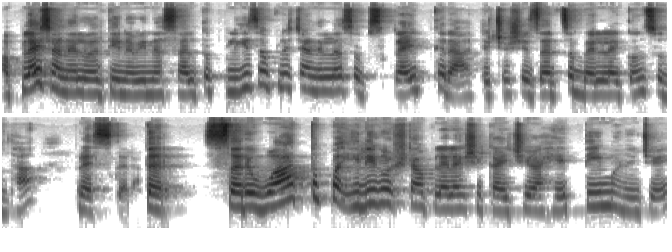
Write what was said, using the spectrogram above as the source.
आपल्या चॅनलवरती नवीन असाल तर प्लीज आपल्या चॅनलला सबस्क्राईब करा. त्याच्या शेजारचं बेल आयकॉन सुद्धा प्रेस करा. तर सर्वात पहिली गोष्ट आपल्याला शिकायची आहे ती म्हणजे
